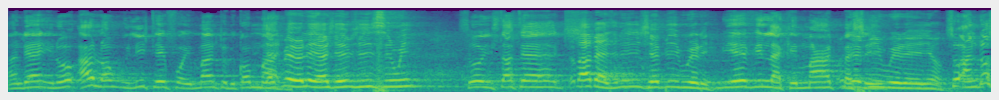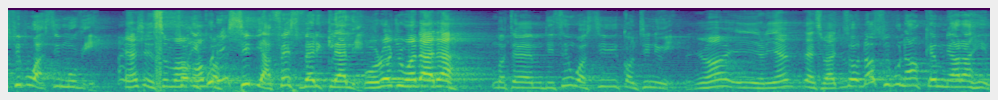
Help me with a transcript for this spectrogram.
And then, you know, how long will it take for a man to become mad? mélòó lè yẹn ṣe ń síwín So he started tó bá bẹ̀rẹ̀ sí ní ṣe bí wèrè behaving like a mad ó ṣe bí person. wèrè èèyàn So, and those people were still moving. àyàn sì ń súnmọ́ So he couldn't see their face very clearly. kò rójú wọn dáadáa But um, the thing was still continuing. ń tẹ̀síwájú So those people now came nearer him.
